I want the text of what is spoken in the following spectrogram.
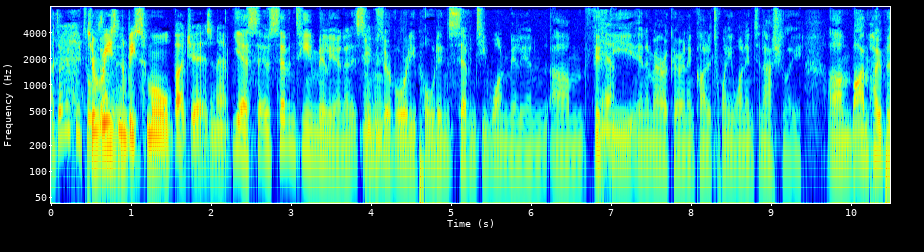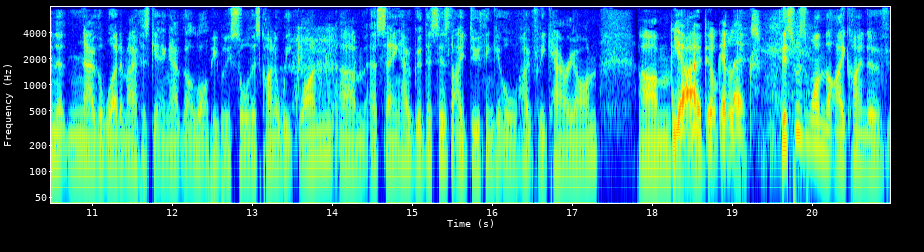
I don't know if we talked It's a reasonably small budget, isn't it? Yes, it was 17 million, and it seems Mm-hmm. to have already pulled in 71 million, um, 50 in America, and then kind of 21 internationally. Um, but I'm hoping that now the word of mouth is getting out that a lot of people who saw this kind of week one um, are saying how good this is. That I do think it will hopefully carry on. Um, Yeah, I hope it'll get legs. this was one that I kind of,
